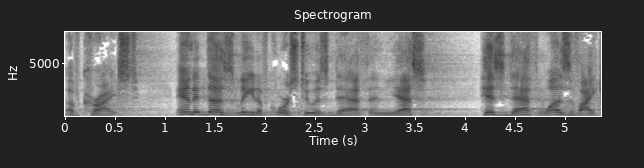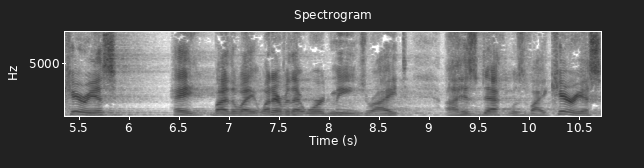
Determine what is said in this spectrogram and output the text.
of Christ. And it does lead, of course, to his death. And yes, his death was vicarious, Hey, by the way, whatever that word means, right? Uh, his death was vicarious.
